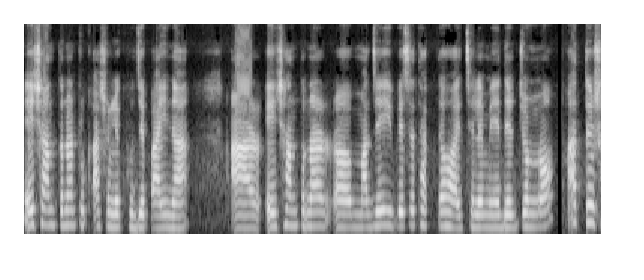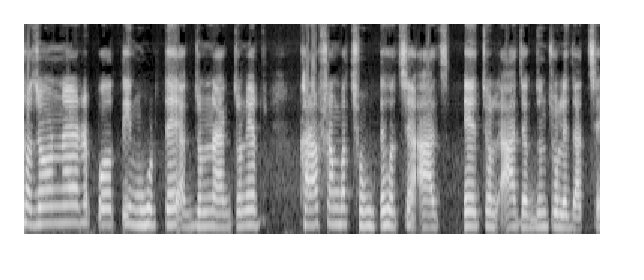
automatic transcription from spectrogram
এই সান্ত্বনাটুক আসলে খুঁজে পাই না। আর এই সান্ত্বনার মাঝেই বেঁচে থাকতে হয় ছেলে মেয়েদের জন্য। আত্মীয় স্বজনের প্রতি মুহূর্তে একজন না একজনের খারাপ সংবাদ শুনতে হচ্ছে, আজ এ চলে, আজ একজন চলে যাচ্ছে,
